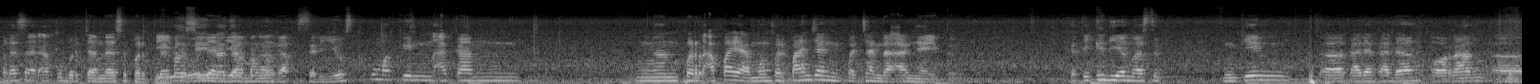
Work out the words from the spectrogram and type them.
Pada saat aku bercanda seperti Memang itu sih, dan dia menganggap serius, aku makin akan memper apa ya, memperpanjang bercandaannya itu. Ketika dia masuk mungkin eh, kadang-kadang orang eh,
